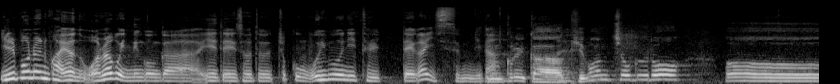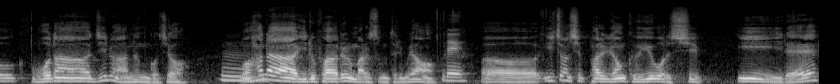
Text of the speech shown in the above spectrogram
일본은 과연 원하고 있는 건가에 대해서도 조금 의문이 들 때가 있습니다. 음, 그러니까 네. 기본적으로 어, 원하지는 않은 거죠. 음. 뭐 하나 일화를 말씀드리면 네. 어 2018년 그 6월 12일에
